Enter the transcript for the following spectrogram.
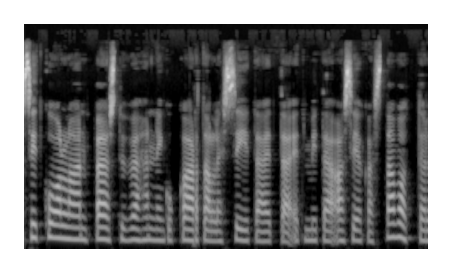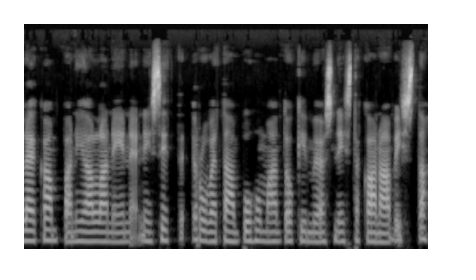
Sitten kun ollaan päästy vähän niin kuin kartalle siitä, että, että mitä asiakas tavoittelee kampanjalla, niin, niin sitten ruvetaan puhumaan toki myös niistä kanavista,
